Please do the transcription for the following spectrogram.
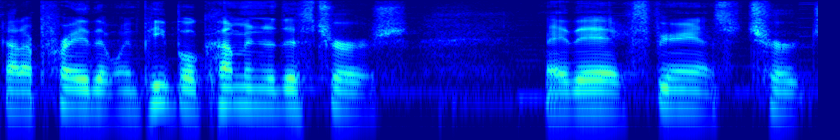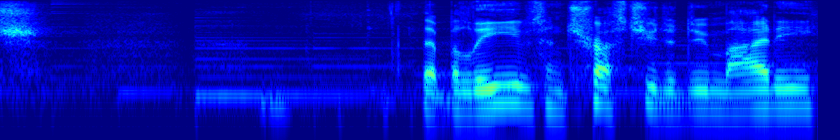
God, I pray that when people come into this church, may they experience a church that believes and trusts you to do mighty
